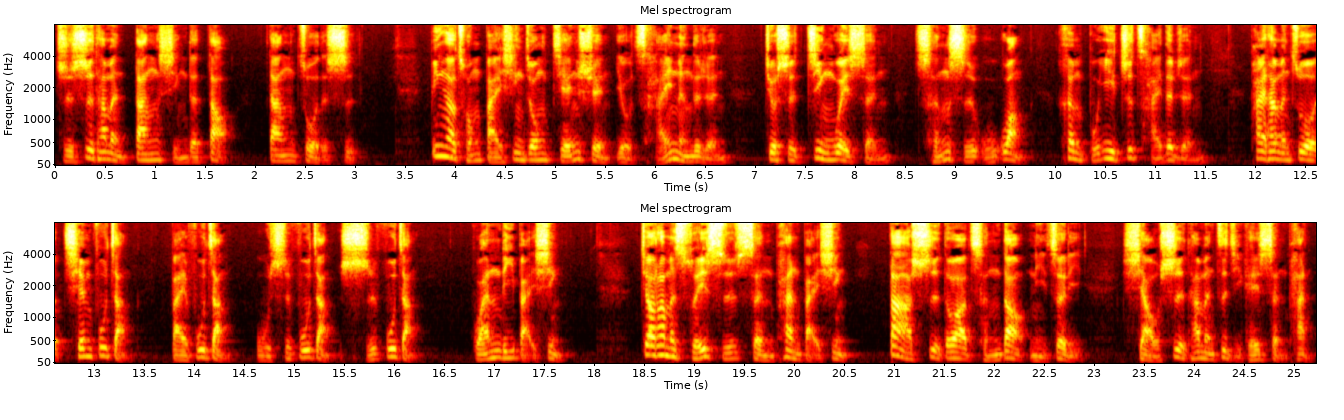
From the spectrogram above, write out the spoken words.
指示他们当行的道、当做的事，并要从百姓中拣选有才能的人，就是敬畏神、诚实无妄、恨不义之财的人，派他们做千夫长、百夫长、五十夫长、十夫长，管理百姓，叫他们随时审判百姓。大事都要呈到你这里，小事他们自己可以审判，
